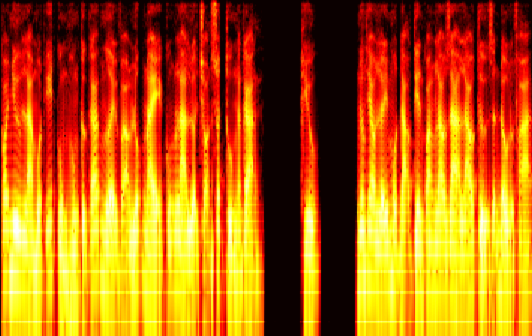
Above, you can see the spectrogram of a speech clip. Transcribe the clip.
Coi như là một ít cùng hung cực các người vào lúc này cũng là lựa chọn xuất thủ ngăn cản. Hiu nương theo lấy một đạo tiên quang lao ra Láo tử dẫn đầu đột phá.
